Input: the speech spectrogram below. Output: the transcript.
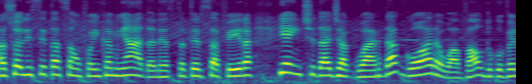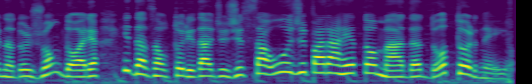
A solicitação foi encaminhada nesta terça-feira e a entidade aguarda agora o aval do governador João Dória e das autoridades de saúde para a retomada do torneio.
